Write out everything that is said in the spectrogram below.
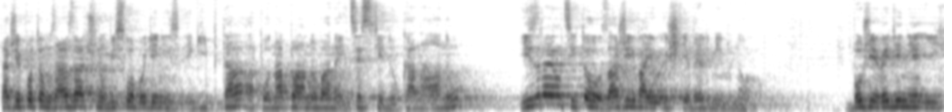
Takže po tom zázračnom vyslobodení z Egypta a po naplánovanej ceste do Kanánu Izraelci toho zažívajú ešte veľmi mnoho. Božie vedenie ich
